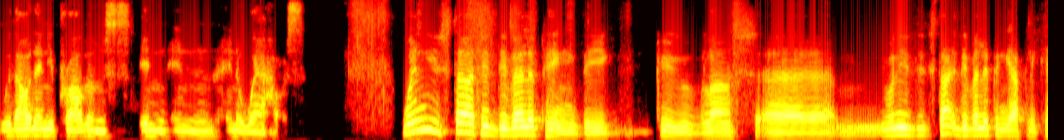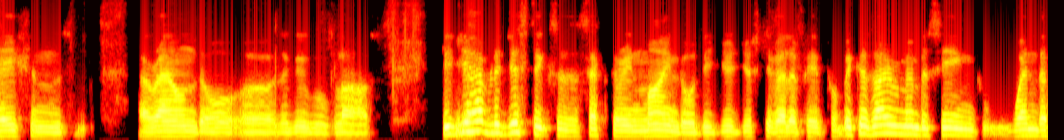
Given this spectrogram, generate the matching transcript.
without any problems in, in, in a warehouse. When you started developing the Google Glass, uh, when you started developing applications around or, the Google Glass, did you yeah. have logistics as a sector in mind, or did you just develop it? For, because I remember seeing when the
